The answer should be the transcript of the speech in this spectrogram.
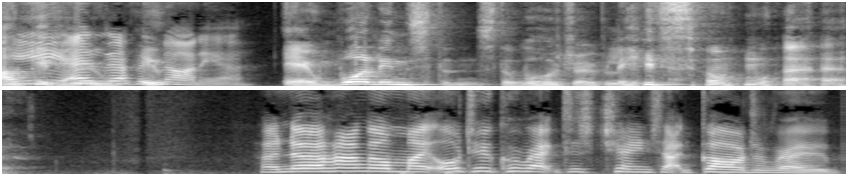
I'll Uh, he give you- ended up in in- Narnia. In one instance, the wardrobe leads somewhere. Oh no, hang on, my autocorrect has changed that garderobe,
